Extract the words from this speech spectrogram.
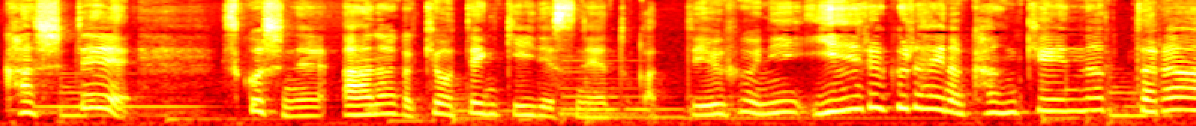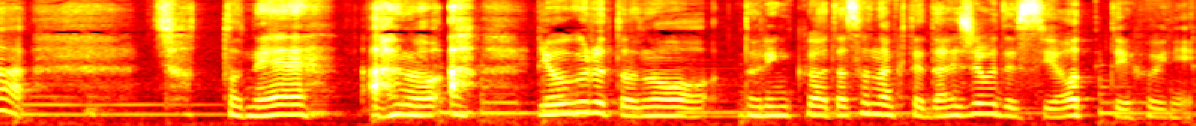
かして少しねあなんか今日天気いいですねとかっていう風に言えるぐらいの関係になったらちょっとねあのあヨーグルトのドリンクは出さなくて大丈夫ですよっていう風に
